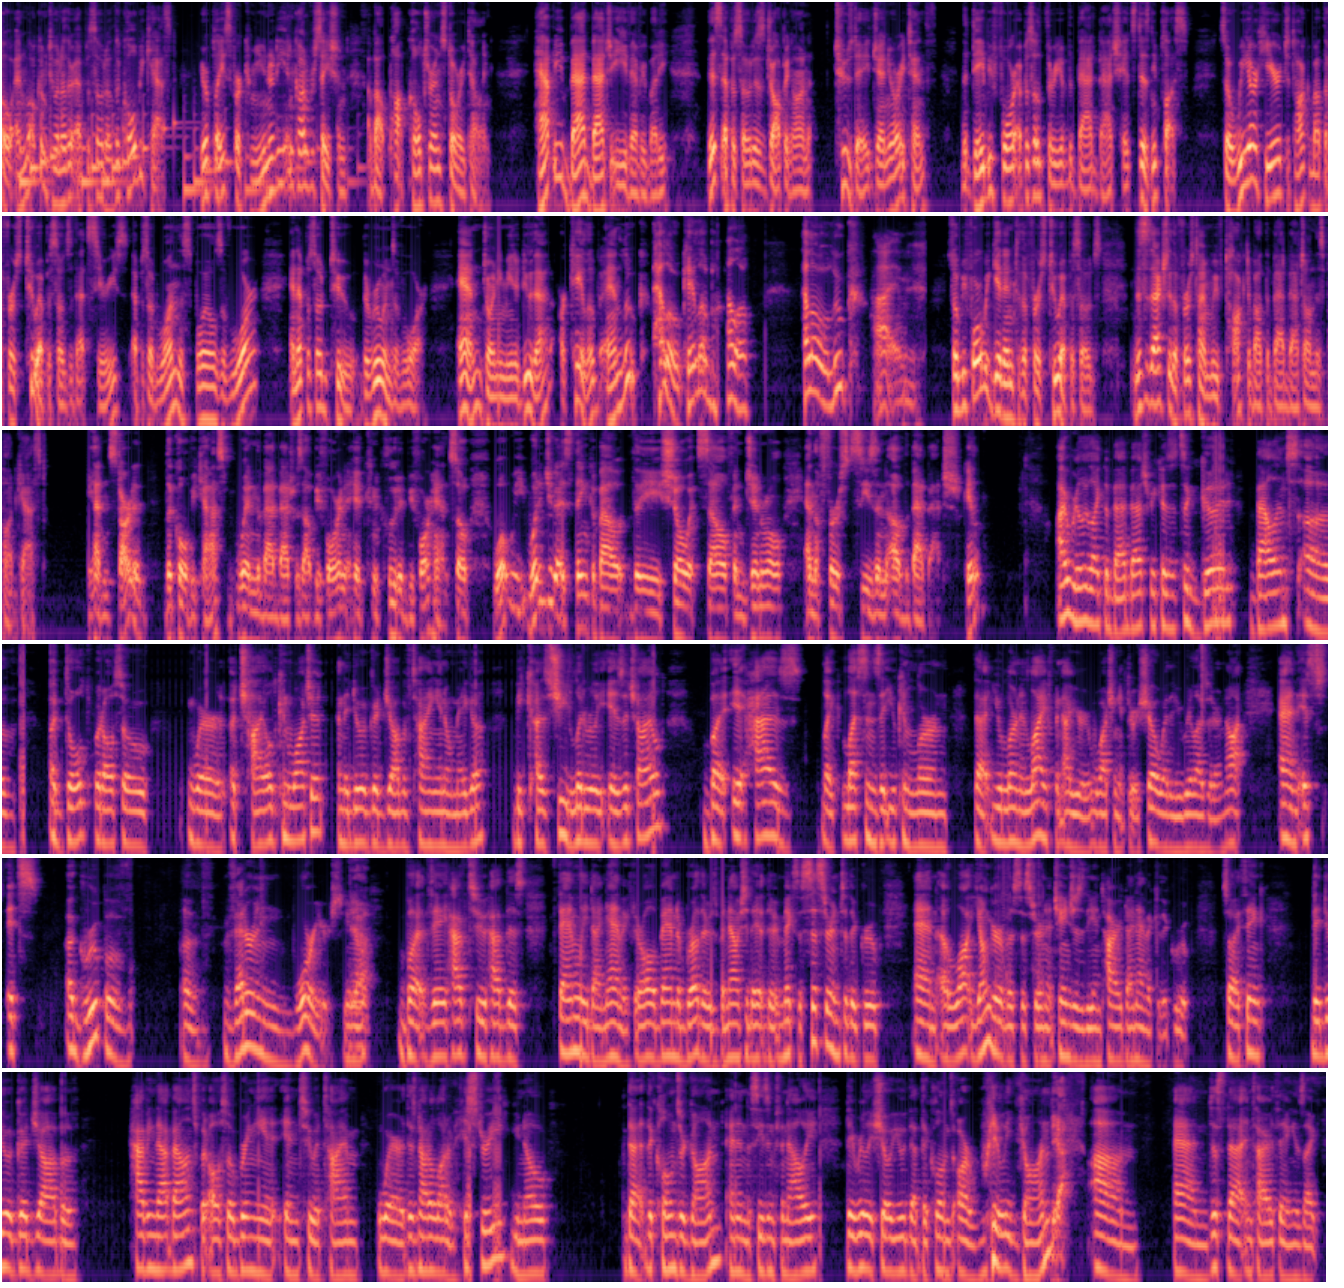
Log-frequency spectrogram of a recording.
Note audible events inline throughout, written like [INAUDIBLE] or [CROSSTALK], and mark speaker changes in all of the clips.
Speaker 1: Hello, and welcome to another episode of the Colby Cast, your place for community and conversation about pop culture and storytelling. Happy Bad Batch Eve, everybody. This episode is dropping on Tuesday, January 10th, the day before episode 3 of The Bad Batch hits Disney Plus. So we are here to talk about the first two episodes of that series episode 1, The Spoils of War, and episode 2, The Ruins of War. And joining me to do that are Caleb and Luke. Hello, Caleb.
Speaker 2: Hello.
Speaker 1: Hello, Luke.
Speaker 2: Hi.
Speaker 1: So before we get into the first two episodes, this is actually the first time we've talked about the Bad Batch on this podcast. We hadn't started the Colby cast when the Bad Batch was out before and it had concluded beforehand. So what we what did you guys think about the show itself in general and the first season of the Bad Batch? Caleb?
Speaker 3: I really like the Bad Batch because it's a good balance of adult but also where a child can watch it and they do a good job of tying in Omega because she literally is a child, but it has like lessons that you can learn that you learn in life, but now you're watching it through a show, whether you realize it or not. And it's it's a group of of veteran warriors, you know, but they have to have this family dynamic. They're all a band of brothers, but now she they, they mix a sister into the group and a lot younger of a sister, and it changes the entire dynamic of the group. So I think they do a good job of having that balance, but also bringing it into a time where there's not a lot of history. You know that the clones are gone, and in the season finale, they really show you that the clones are [LAUGHS] really gone.
Speaker 1: Yeah.
Speaker 3: Um, and just that entire thing is like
